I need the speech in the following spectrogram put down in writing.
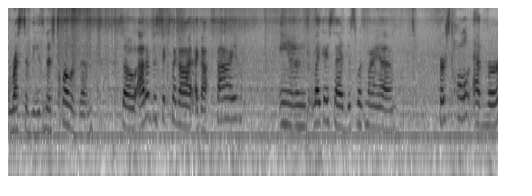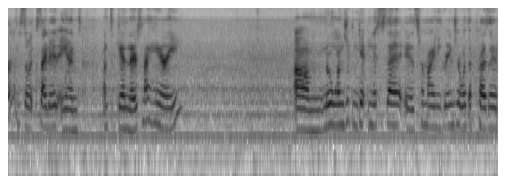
rest of these, and there's 12 of them. So out of the six I got, I got five. And like I said, this was my uh, first haul ever. I'm so excited. And once again, there's my Harry. Um, the ones you can get in this set is Hermione Granger with a present.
